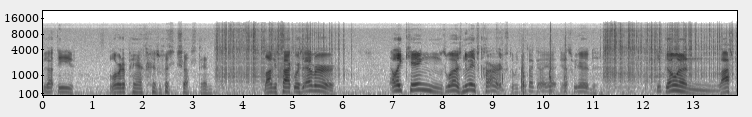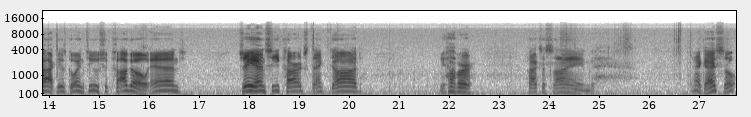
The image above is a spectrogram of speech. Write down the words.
We got the Florida Panthers was Justin. Longest Packers ever. LA Kings was New Age Cards. Did we get that guy yet? Yes, we did. Keep going. Last pack is going to Chicago and JNC Cards. Thank God. We have our packs assigned. Alright, guys, so.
